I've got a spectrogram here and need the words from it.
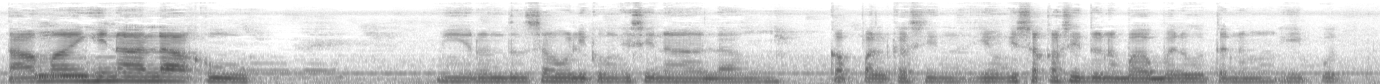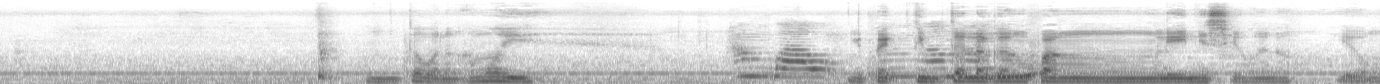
tama yung hinala ko. Meron dun sa huli kong isinalang. Kapal kasi, yung isa kasi doon nababalutan ng ipot. Ito, walang amoy. Ang baw. Effective talagang pang linis yung ano, yung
